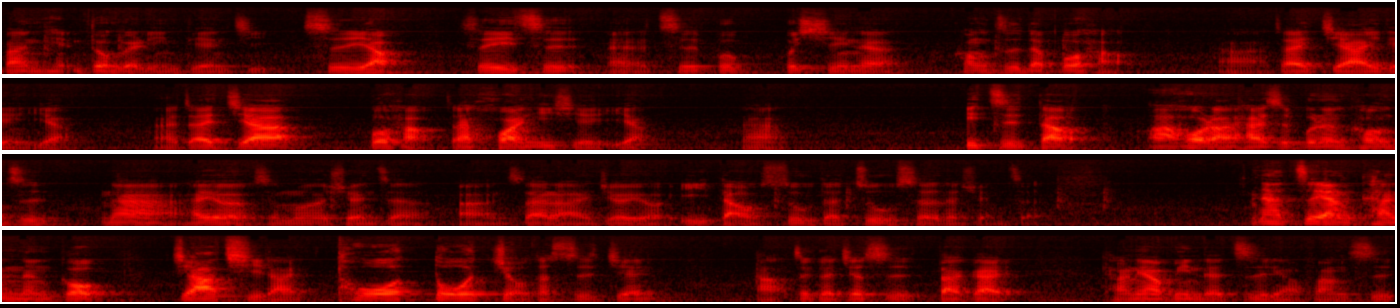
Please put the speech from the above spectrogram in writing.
半年多个零点几，吃药吃一吃，呃吃不不行了，控制的不好啊，再加一点药啊，再加不好，再换一些药。啊，一直到啊，后来还是不能控制，那还有什么选择啊？再来就有胰岛素的注射的选择。那这样看能够加起来拖多久的时间？啊，这个就是大概糖尿病的治疗方式，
